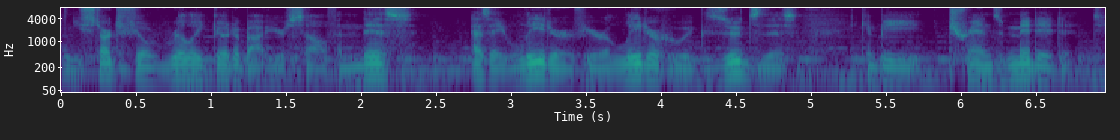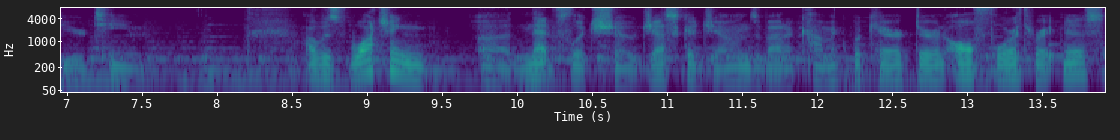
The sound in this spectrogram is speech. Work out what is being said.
And you start to feel really good about yourself. And this, as a leader, if you're a leader who exudes this, can be transmitted to your team. I was watching a Netflix show, Jessica Jones, about a comic book character and all forthrightness.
